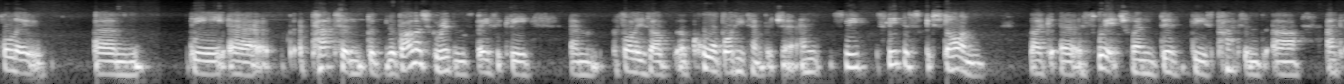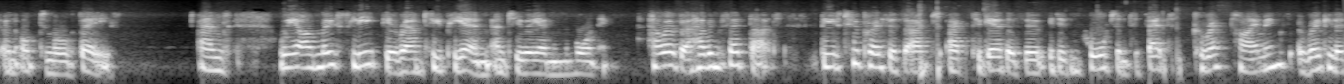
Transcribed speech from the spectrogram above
follow um, the uh, pattern. The, the, biological rhythms basically um, follows our, our, core body temperature, and sleep sleep is switched on like a switch when th- these patterns are at an optimal phase. And we are most sleepy around 2 p.m. and 2 a.m. in the morning. However, having said that, these two processes act, act together, so it is important to set correct timings, irregular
